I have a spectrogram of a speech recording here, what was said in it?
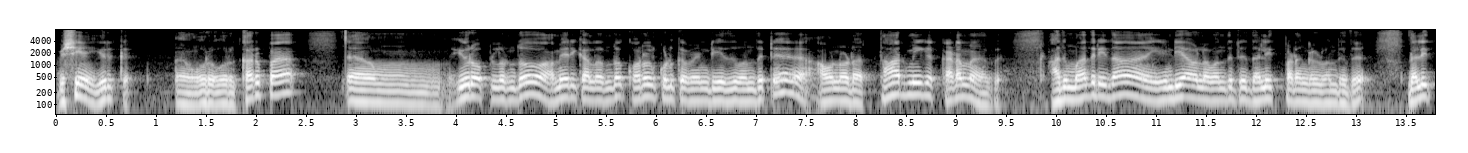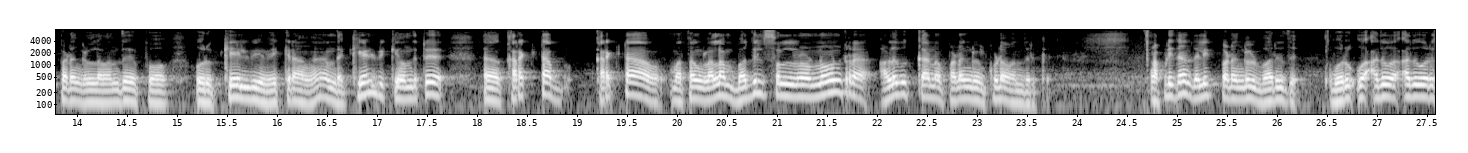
விஷயம் இருக்குது ஒரு ஒரு கருப்பை யூரோப்லேருந்தோ அமெரிக்காவிலேருந்தோ குரல் கொடுக்க வேண்டியது வந்துட்டு அவனோட தார்மீக கடமை அது. அது மாதிரி தான் இந்தியாவில் வந்துட்டு தலித் படங்கள் வந்தது. தலித் படங்களில் வந்து இப்போது ஒரு கேள்வி வைக்கிறாங்க. அந்த கேள்விக்கு வந்துட்டு கரெக்டாக கரெக்டாக மற்றவங்களெல்லாம் பதில் சொல்லணுன்ற அளவுக்கான படங்கள் கூட வந்திருக்கு. அப்படி தான் தலித் படங்கள் வருது. ஒரு அது அது ஒரு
